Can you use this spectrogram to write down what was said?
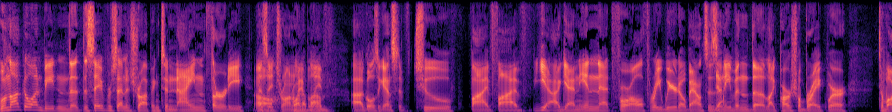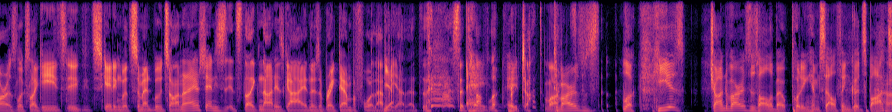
Will not go unbeaten. The the save percentage dropping to 930 as Oh, a Toronto what a Maple Leaf. Uh, goals against of 255. Yeah, again, in net for all three weirdo bounces and even the like partial break where Tavares looks like he's, he's skating with cement boots on. And I understand he's it's like not his guy and there's a breakdown before that. But Yeah. yeah, that's, that's a tough Hey, look for hey, John Tavares. Tavares was look, he is John Tavares is all about putting himself in good spots.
